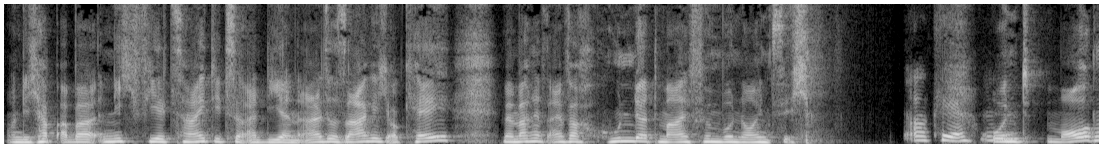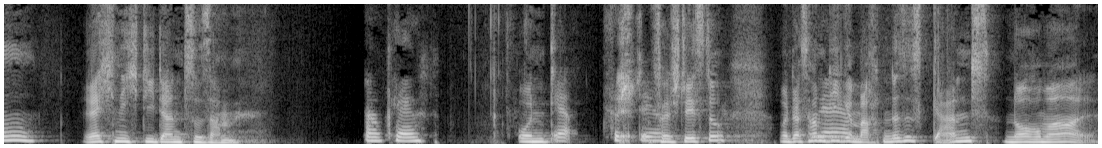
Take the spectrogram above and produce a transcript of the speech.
Und ich habe aber nicht viel Zeit, die zu addieren. Also sage ich, okay, wir machen jetzt einfach 100 mal 95. Okay. Mhm. Und morgen rechne ich die dann zusammen. Okay. Und ja. Verstehe. Verstehst du? Und das haben Ja. die gemacht und das ist ganz normal.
